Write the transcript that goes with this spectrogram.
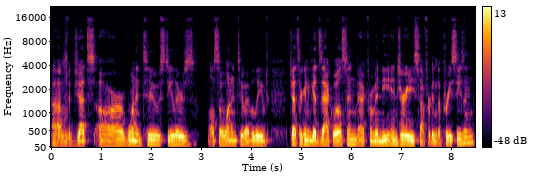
Um, the Jets are one and two. Steelers also one and two, I believe. Jets are going to get Zach Wilson back from a knee injury he suffered in the preseason.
